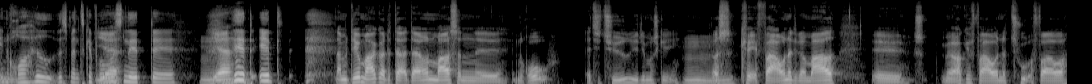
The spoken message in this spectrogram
En råhed, hvis man skal bruge Ja. sådan et, øh, mm, Ja. et, et Nej, men det er jo meget godt, at der, der er jo en meget sådan øh, en rå attitude i det måske. Mm. Mm. Også kvæg farverne, det er jo meget øh, mørke farver, naturfarver.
